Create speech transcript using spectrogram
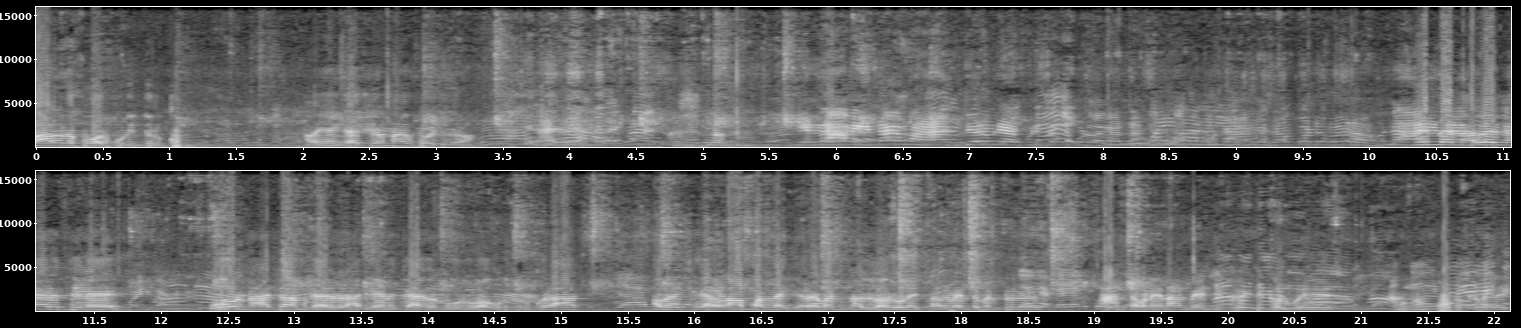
பாரத போர் முடிந்திருக்கும். அவன் எங்க திருநாக்கு போயிட்டு இருக்கிறான். இந்த நல்ல நேரத்திலே ஊர் நாட்டாம்காரர் அடியனுக்காக நூறு ரூபாய் கொடுத்திருக்கிறார். அவருக்கு எல்லாம் வல்ல இறைவன் நல்லொருளை தர வேண்டும் என்று ஆண்டவனை நான் வேண்டி கேட்டுக் கொள்கிறேன் இன்னும் கொடுக்கவில்லை.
